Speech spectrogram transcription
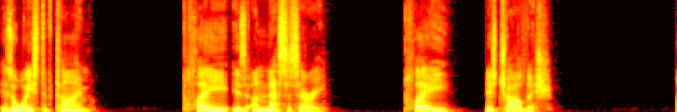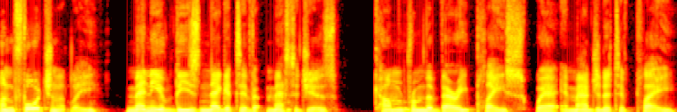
is a waste of time. Play is unnecessary. Play is childish. Unfortunately, many of these negative messages come from the very place where imaginative play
